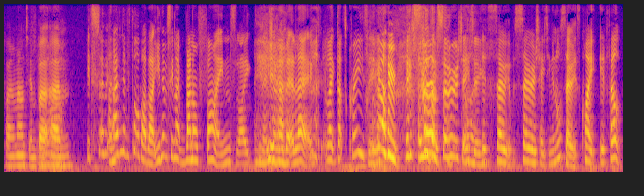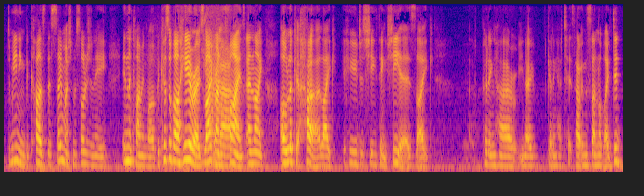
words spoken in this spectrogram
climb a mountain, but Yeah. um, It's so. I've never thought about that. You've never seen like Ranulph Fiennes, like you know, showing a bit of leg. Like that's crazy. no, It's so, that's so Oh, irritating. Uh, it's so it was so irritating, and also it's quite it felt demeaning because there's so much misogyny in the climbing world because of our heroes like Ranulph Yeah. Fiennes and like oh look at her like who does she think she is like putting her you know getting her tits out in the sun not that I did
